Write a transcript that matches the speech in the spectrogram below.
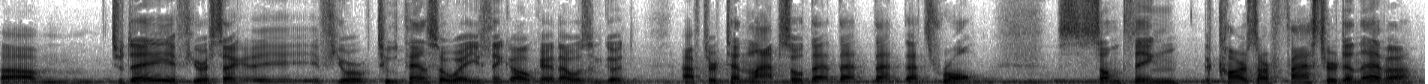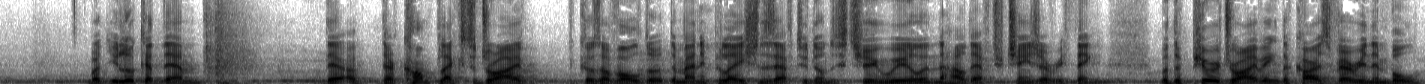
Um, today, if you're sec- if you're two tenths away, you think, oh, okay, that wasn't good after ten laps. So that that that that's wrong. Something the cars are faster than ever, but you look at them, they're they're complex to drive because of all the, the manipulations they have to do on the steering wheel and how they have to change everything. But the pure driving, the car is very nimble,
